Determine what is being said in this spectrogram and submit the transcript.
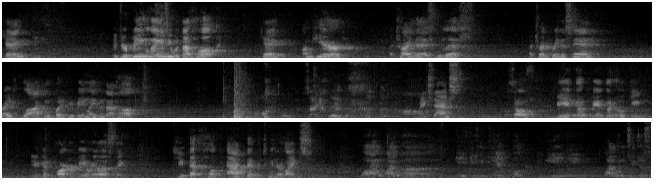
okay, if you're being lazy with that hook, okay, I'm here. I try this. He lifts. I try to bring this in. Right, he's blocking. But if you're being lazy with that hook, sorry. Makes sense. So be a good be a good uke. Be a good partner. Be realistic. Keep that hook active between your legs. Why, why, uh, if, if you can't hook immediately, why wouldn't you just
